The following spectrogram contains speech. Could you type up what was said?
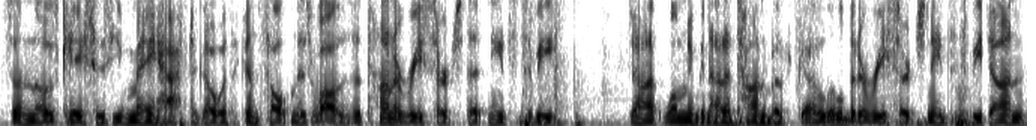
So in those cases, you may have to go with a consultant as well. There's a ton of research that needs to be done. Well, maybe not a ton, but a little bit of research needs to be done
